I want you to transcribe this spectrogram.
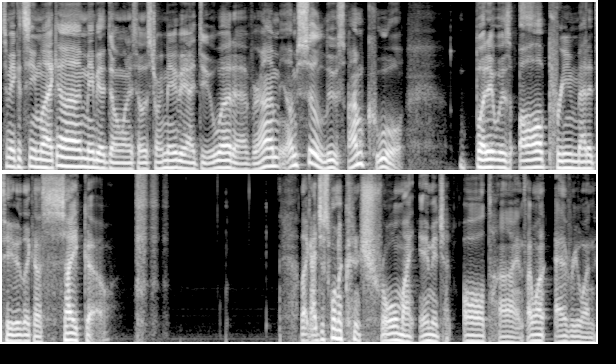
to make it seem like uh, maybe I don't want to tell the story, maybe I do, whatever. I'm I'm so loose. I'm cool. But it was all premeditated like a psycho. Like, I just want to control my image at all times. I want everyone.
